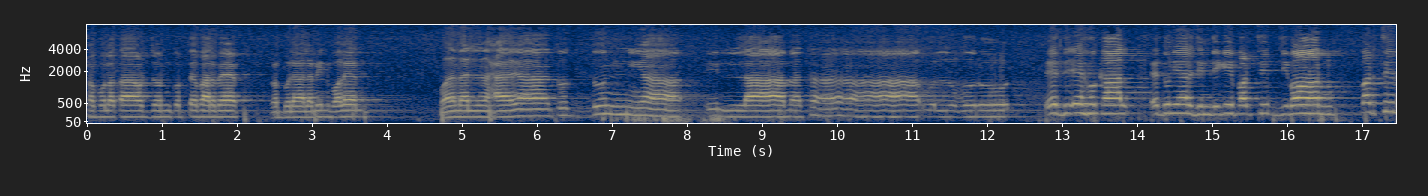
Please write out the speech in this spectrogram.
সফলতা অর্জন করতে পারবে। রব্বুল আলামিন বলেন এ দেহকাল এ দুনিয়ার জিন্দিগি, পার্থিব জীবন পার্থিব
